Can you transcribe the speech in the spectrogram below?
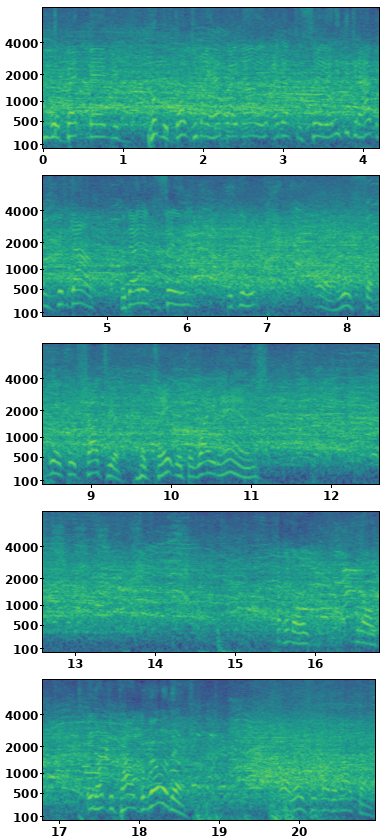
you were bet man, you put the gun to my head right now. I'd have to say anything can happen. He's been down, but I'd have to say again. Oh, here's some real good shots here. Tate with the right hands. A, you know, 800 pound gorilla there. Oh, there's another knockout.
